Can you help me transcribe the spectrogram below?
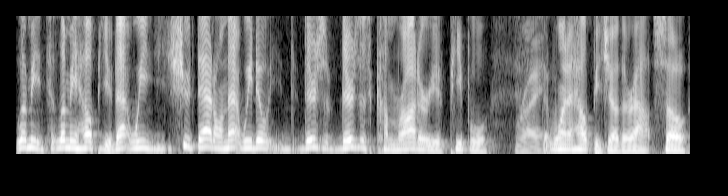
Let me let me help you. That we shoot that on that we don't. There's there's this camaraderie of people Right. that want to help each other out. So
